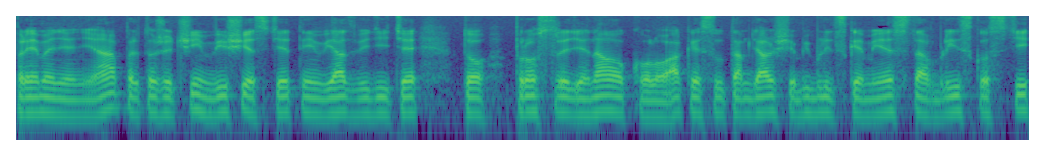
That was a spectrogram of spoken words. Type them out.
premenenia, pretože čím vyššie ste, tým viac vidíte to prostredie naokolo, aké sú tam ďalšie biblické miesta v blízkosti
